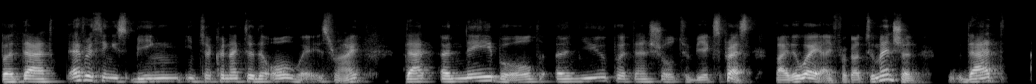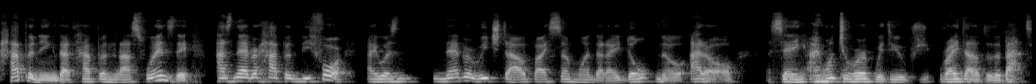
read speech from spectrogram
but that everything is being interconnected always, right? That enabled a new potential to be expressed. By the way, I forgot to mention that happening that happened last Wednesday has never happened before. I was never reached out by someone that I don't know at all saying I want to work with you right out of the bat.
